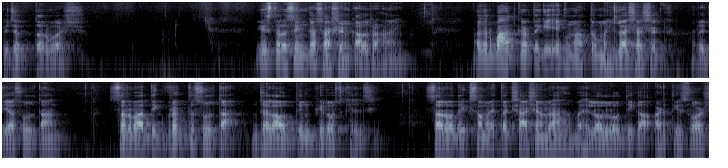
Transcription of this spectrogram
पिचहत्तर वर्ष। इस तरह से इनका शासनकाल रहा है। अगर बात करते कि एकमात्र महिला शासक, रजिया सुल्तान, सर्वाधिक वृद्ध सुल्तान, जलाउद्दीन फिरोज खिलजी। सर्वाधिक समय तक शासन रहा, बहलोल लोधी का अड़तीस वर्ष,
